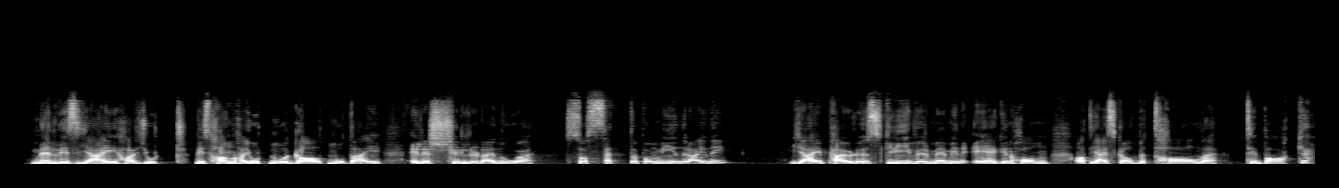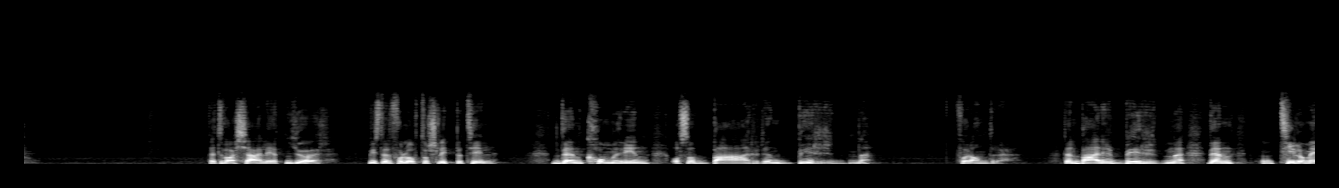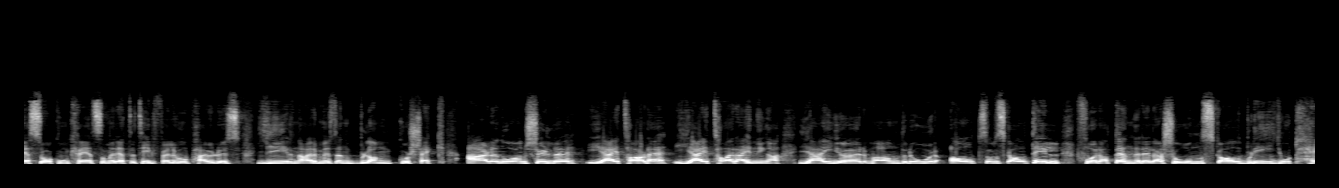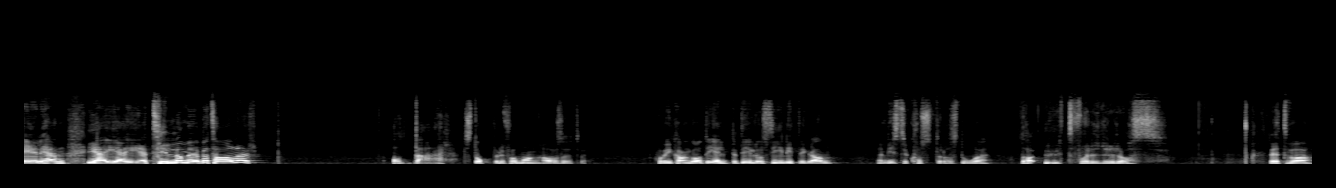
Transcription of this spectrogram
men hvis jeg har gjort, hvis han har gjort noe galt mot deg, eller skylder deg noe, så sett det på min regning. Jeg, Paulus, skriver med min egen hånd at jeg skal betale tilbake. Vet du hva kjærligheten gjør hvis den får lov til å slippe til? Den kommer inn, og så bærer den byrdene for andre. Den bærer byrdene. Den, til og med så konkret som i dette tilfellet, hvor Paulus gir nærmest en blankosjekk. Er det noe han skylder? Jeg tar det. Jeg tar regninga. Jeg gjør med andre ord alt som skal til for at denne relasjonen skal bli gjort hel igjen. Jeg, jeg, jeg til og med betaler. Og der stopper det for mange av oss. vet du. For vi kan godt hjelpe til å si lite grann, men hvis det koster oss noe, da utfordrer det oss. Vet du hva?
